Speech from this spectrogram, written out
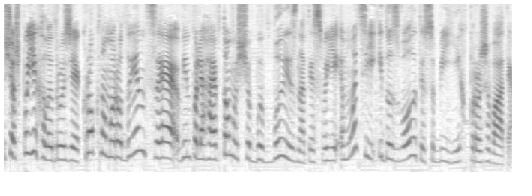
Ну що ж, поїхали, друзі. Крок номер один це він полягає в тому, щоб визнати свої емоції і дозволити собі їх проживати.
